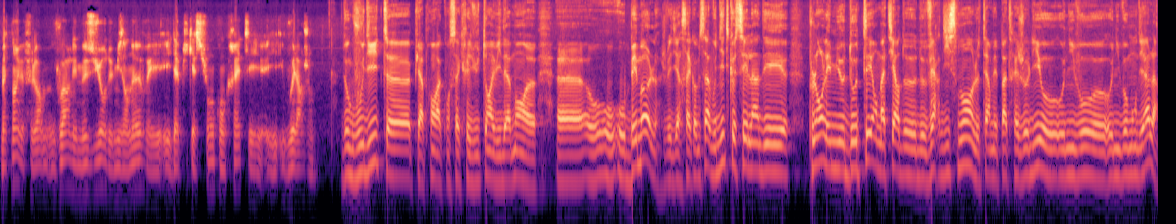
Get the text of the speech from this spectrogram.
Maintenant, il va falloir voir les mesures de mise en œuvre et, d'application concrète et, et où est l'argent. Donc vous dites, euh, puis après on va consacrer du temps évidemment euh, euh, au, bémol, je vais dire ça comme ça, vous dites que c'est l'un des plans les mieux dotés en matière de, verdissement, le terme n'est pas très joli, au, niveau, au niveau mondial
